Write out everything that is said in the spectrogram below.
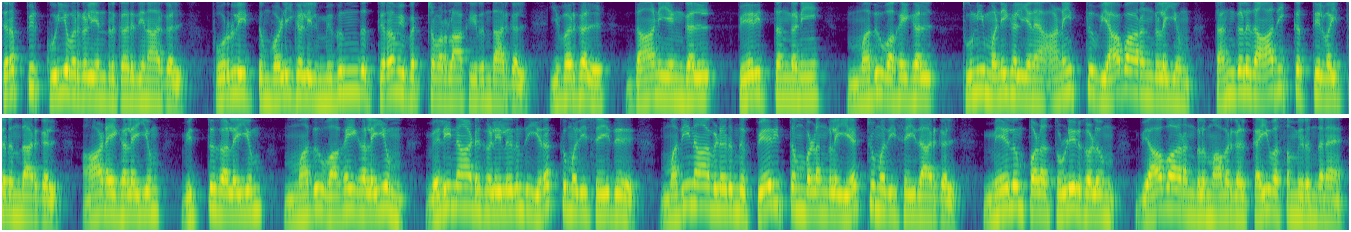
சிறப்பிற்குரியவர்கள் என்று கருதினார்கள். பொருளீட்டும் வழிகளில் மிகுந்த திறமை பெற்றவர்களாக இருந்தார்கள். இவர்கள் தானியங்கள் பேரித்தங்கனி மது வகைகள் துணிமணிகள் என அனைத்து வியாபாரங்களையும் தங்களது ஆதிக்கத்தில் வைத்திருந்தார்கள். ஆடைகளையும் வித்துகளையும் மது வகைகளையும் வெளிநாடுகளிலிருந்து இறக்குமதி செய்து மதினாவிலிருந்து பேரித்தம்பளங்களை ஏற்றுமதி செய்தார்கள். மேலும் பல தொழில்களும் வியாபாரங்களும் அவர்கள் கைவசம் இருந்தன.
